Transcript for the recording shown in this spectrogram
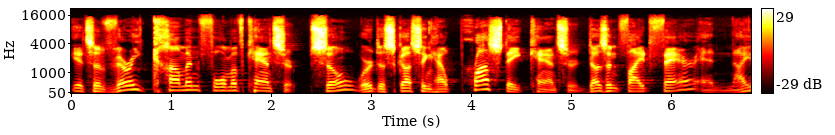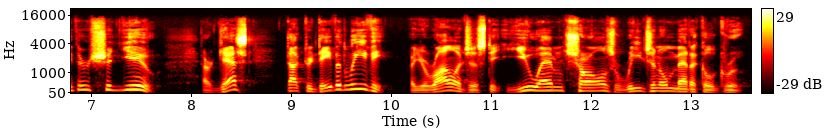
It's a very common form of cancer, so we're discussing how prostate cancer doesn't fight fair, and neither should you. Our guest, Dr. David Levy, a urologist at UM Charles Regional Medical Group.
